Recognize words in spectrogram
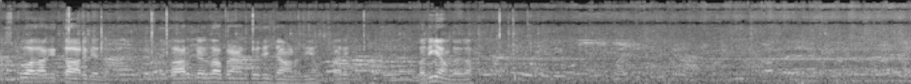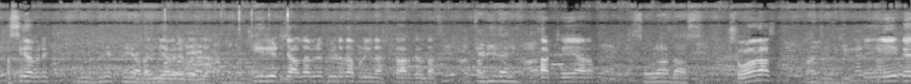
ਉਸ ਤੋਂ ਬਾਅਦ ਆ ਕੇ ਕਾਰਗਿਲ। ਕਾਰਗਿਲ ਦਾ ਬ੍ਰਾਂਡ ਤੁਸੀਂ ਜਾਣਦੇ ਹੋ ਸਾਰੇ। ਵਧੀਆ ਹੁੰਦਾ ਇਹਦਾ। ਅਸੀਂ ਵੀਰੇ? ਵਧੀਆ ਵੀਰੇ ਵਧੀਆ। ਕੀ ਰੇਟ ਚੱਲਦਾ ਵੀਰੇ ਫੀਡ ਦਾ ਆਪਣੀ ਦਾ ਕਾਰਗਿਲ ਦਾ? ਕਿਹੜੀ ਦਾ ਜੀ? 8000 16 10 16 ਦਾ ਹਾਂਜੀ ਹਾਂਜੀ। ਤੇ ਇਹ ਕਿ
